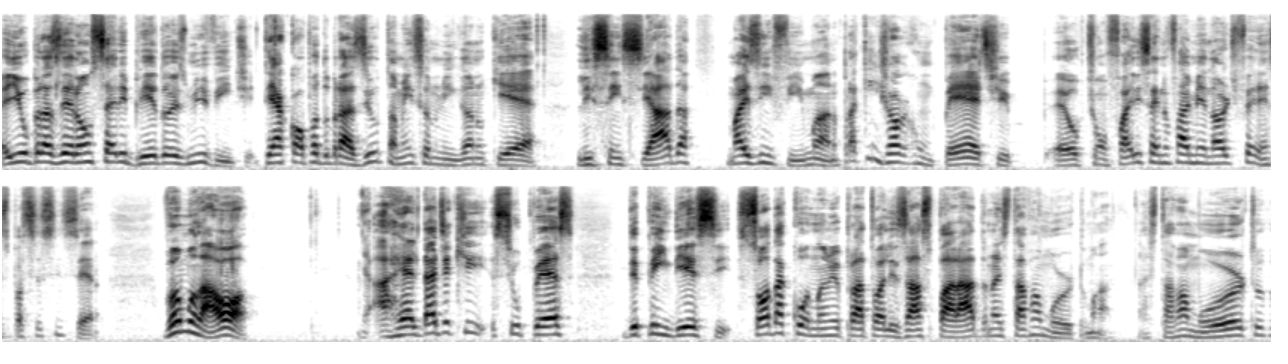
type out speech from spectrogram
E o Brasileirão Série B 2020. Tem a Copa do Brasil também, se eu não me engano, que é licenciada, mas enfim, mano, pra quem joga com patch, é, Option File, isso aí não faz a menor diferença, pra ser sincero. Vamos lá, ó. A realidade é que se o PES dependesse só da Konami pra atualizar as paradas, nós estava morto, mano. Nós estava morto.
